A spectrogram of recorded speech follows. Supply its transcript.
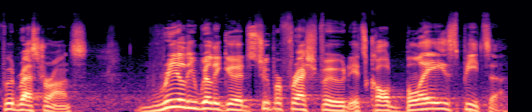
food restaurants. Really, really good, super fresh food. It's called Blaze Pizza.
